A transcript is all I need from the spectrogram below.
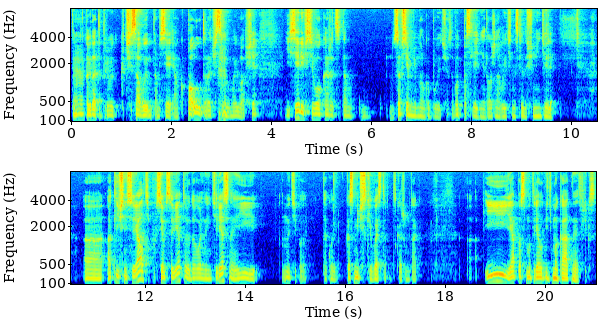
Ты, Когда ты привык к часовым там сериям, к полутора часовым и вообще. И серий всего, кажется, там совсем немного будет сейчас. Вот последняя должна выйти на следующей неделе. А, Отличный сериал, типа, всем советую, довольно интересно и, ну, типа, такой космический вестерн, скажем так. И я посмотрел «Ведьмака» от Netflix.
